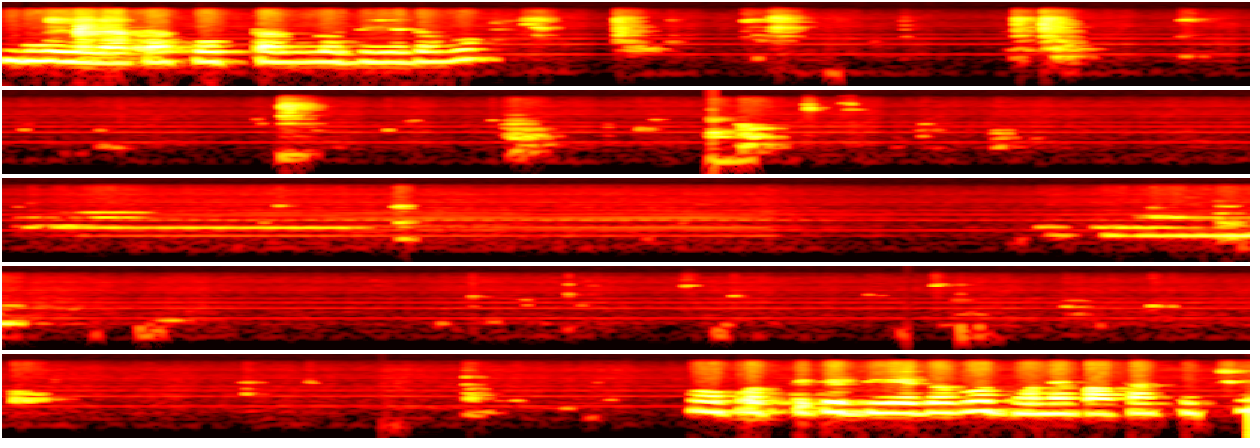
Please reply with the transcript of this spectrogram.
ভেজে রাখা কোপ্তা গুলো দিয়ে দেবো। ওপর থেকে দিয়ে দেবো ধনে পাতা কুচি।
